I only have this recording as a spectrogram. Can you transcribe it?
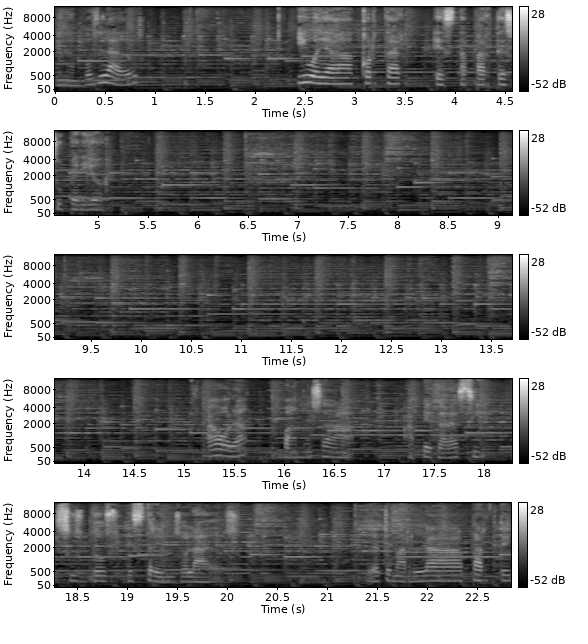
en ambos lados y voy a cortar esta parte superior ahora vamos a, pegar así sus dos extremos o lados voy a tomar la parte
